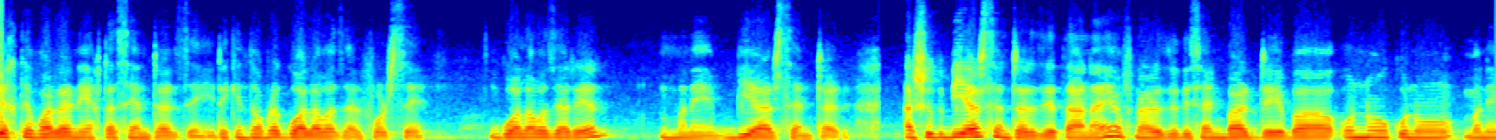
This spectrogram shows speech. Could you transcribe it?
দেখতে পারানি একটা সেন্টার যে, এটা কিন্তু আমরা গোয়ালা বাজার পড়ছে। গোয়ালা বাজারের মানে বিয়ার সেন্টার আর শুধু বিয়ার সেন্টার যে তা নাই, আপনারা যদি সাইন বার্থডে বা অন্য কোনো মানে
